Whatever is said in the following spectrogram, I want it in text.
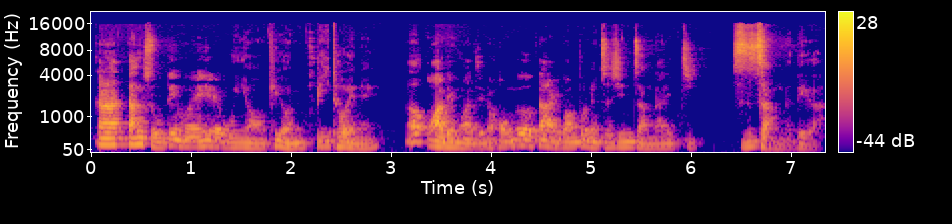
敢若董事长的迄个位哦，去互人逼退呢，啊换另外一个红二代原本的执行长来执执掌了对啊。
